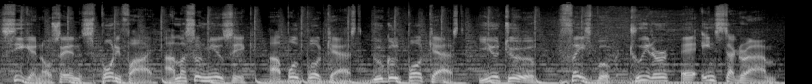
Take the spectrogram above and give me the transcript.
Síguenos en Spotify, Amazon Music, Apple Podcast, Google Podcast, YouTube, Facebook, Twitter e Instagram.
